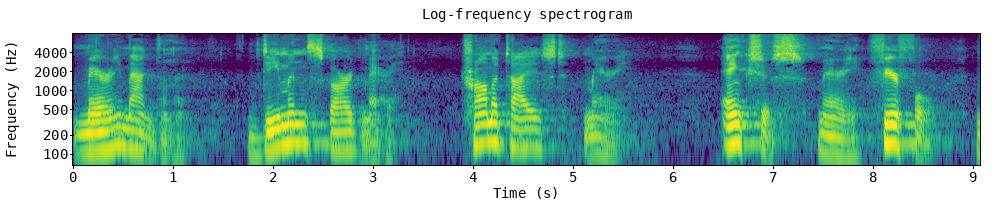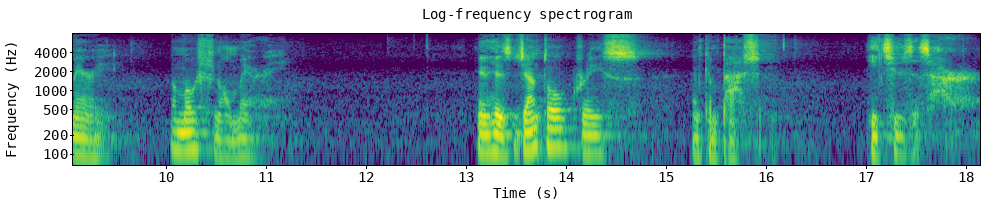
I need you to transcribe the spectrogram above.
Mary Magdalene, demon scarred Mary, traumatized Mary, anxious Mary, fearful Mary, emotional Mary. In his gentle grace and compassion, he chooses her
